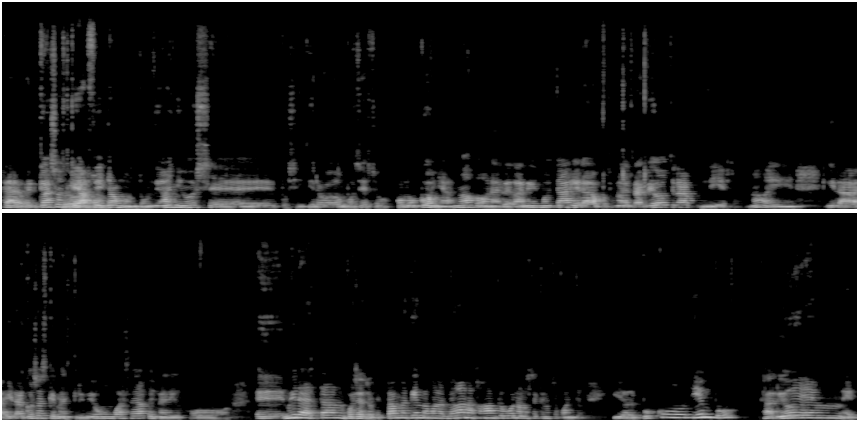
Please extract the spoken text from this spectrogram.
Claro, el caso es que hace ya un montón de años eh, pues se hicieron pues eso, como coñas, ¿no? Con el veganismo y tal, y era pues una detrás de otra y eso, ¿no? Y, y, la, y la cosa es que me escribió un WhatsApp y me dijo, eh, mira, están, pues eso, que están metiendo con las veganas, jaja, qué bueno, no sé qué, no sé cuánto. Y al poco tiempo salió en, en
